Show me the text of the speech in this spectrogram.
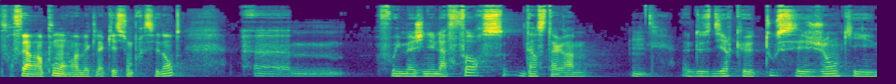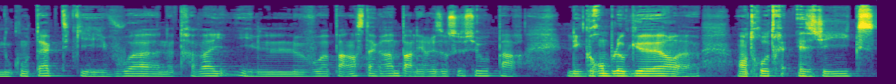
Pour faire un pont avec la question précédente, euh, faut imaginer la force d'Instagram. Hmm. De se dire que tous ces gens qui nous contactent, qui voient notre travail, ils le voient par Instagram, par les réseaux sociaux, par les grands blogueurs, euh, entre autres SGX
